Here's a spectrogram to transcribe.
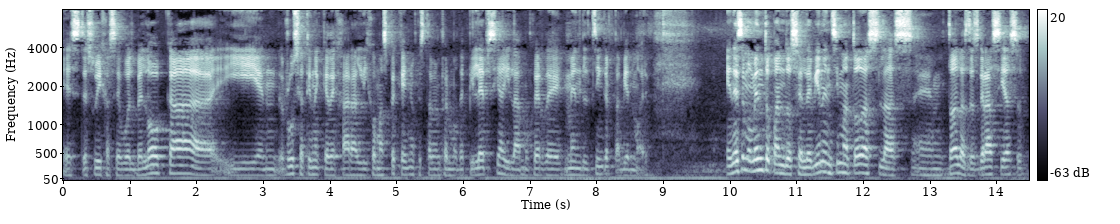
este, su hija se vuelve loca y en Rusia tiene que dejar al hijo más pequeño que estaba enfermo de epilepsia y la mujer de Mendel Singer también muere. En ese momento, cuando se le viene encima todas las, em, todas las desgracias,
